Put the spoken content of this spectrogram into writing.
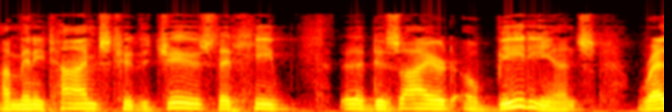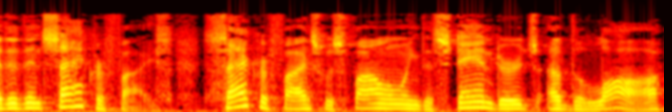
uh, many times to the Jews that He uh, desired obedience rather than sacrifice. Sacrifice was following the standards of the law,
